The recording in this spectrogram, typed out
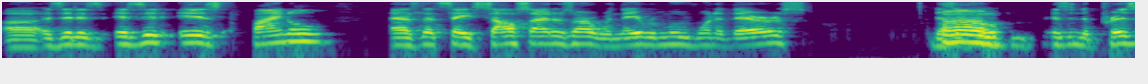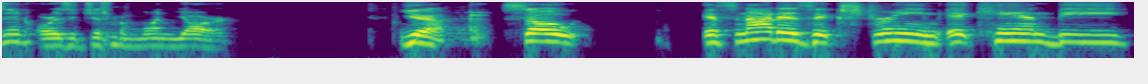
Uh, is it is is it is final as let's say Southsiders are when they remove one of theirs? Does it Um, go from prison to prison, or is it just from one yard? Yeah. So it's not as extreme. It can be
